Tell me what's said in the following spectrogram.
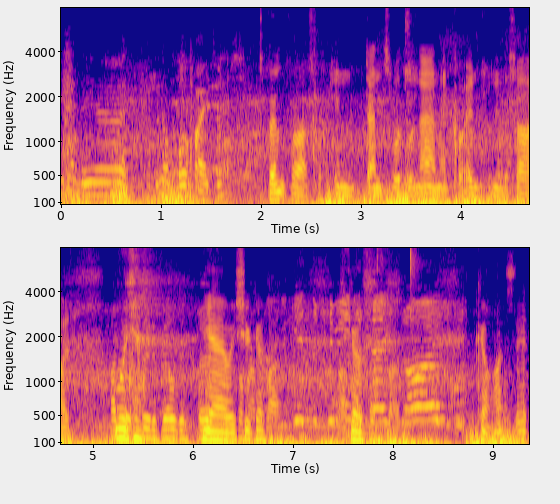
Uh, both items. Sprint for that fucking dense woodland there and then cut in from the other side. We can- yeah, we should go. Go. Come on, let's see it.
